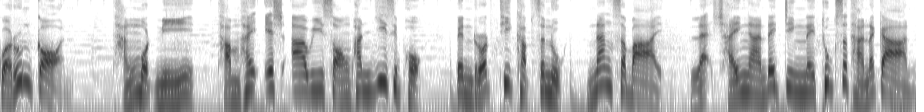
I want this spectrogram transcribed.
กว่ารุ่นก่อน ทั้งหมดนี้ทำให้ HRV 2026 เป็นรถที่ขับสนุก นั่งสบาย และใช้งานได้จริงในทุกสถานการณ์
